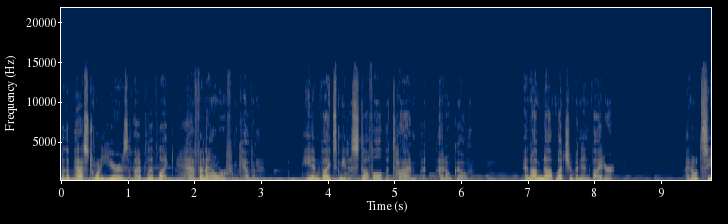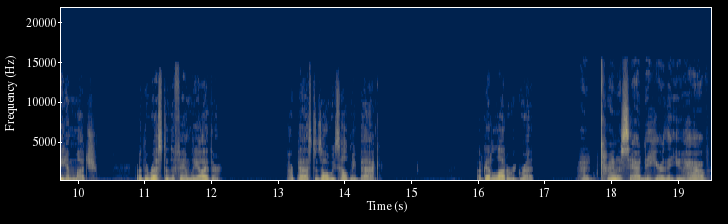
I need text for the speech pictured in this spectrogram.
For the past 20 years, I've lived like half an hour from Kevin. He invites me to stuff all the time, but I don't go. And I'm not much of an inviter. I don't see him much, or the rest of the family either. Our past has always held me back. I've got a lot of regret. I'm kind of sad to hear that you have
